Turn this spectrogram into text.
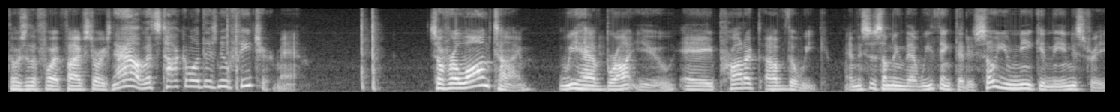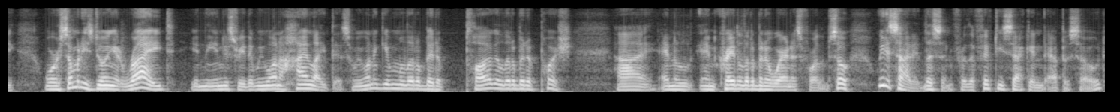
Those are the five stories. Now let's talk about this new feature, man. So for a long time, we have brought you a product of the week. And this is something that we think that is so unique in the industry, or somebody's doing it right in the industry, that we want to highlight this. We want to give them a little bit of plug, a little bit of push, uh, and and create a little bit of awareness for them. So we decided, listen, for the 52nd episode,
